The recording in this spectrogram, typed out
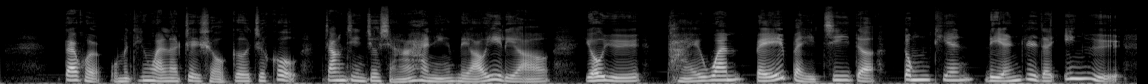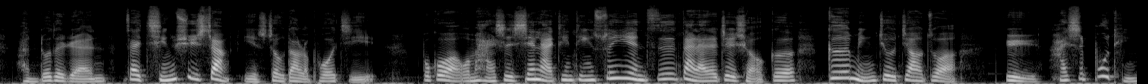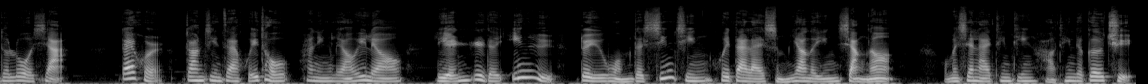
待会儿我们听完了这首歌之后，张静就想要和您聊一聊，由于台湾北北基的冬天连日的阴雨，很多的人在情绪上也受到了波及。不过，我们还是先来听听孙燕姿带来的这首歌，歌名就叫做《雨还是不停的落下》。待会儿张静再回头和您聊一聊连日的阴雨对于我们的心情会带来什么样的影响呢？我们先来听听好听的歌曲。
